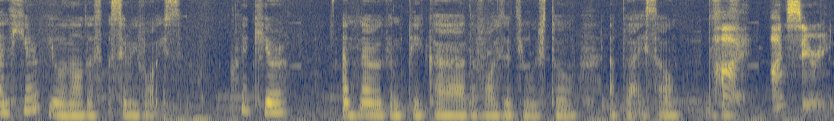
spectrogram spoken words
and here you will notice Siri voice. Click here and now you can pick uh, the voice that you wish to apply. So Hi, I'm Siri.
